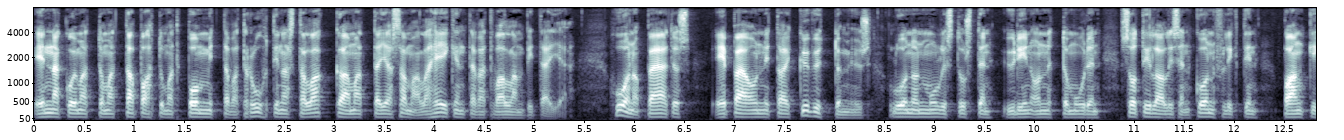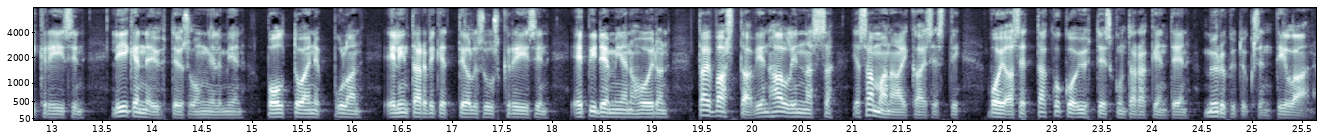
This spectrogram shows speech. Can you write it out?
Ennakoimattomat tapahtumat pommittavat ruhtinasta lakkaamatta ja samalla heikentävät vallanpitäjää. Huono päätös, epäonni tai kyvyttömyys luonnonmullistusten, ydinonnettomuuden, sotilaallisen konfliktin, pankkikriisin, liikenneyhteysongelmien, polttoainepulan, elintarviketeollisuuskriisin, epidemian hoidon tai vastaavien hallinnassa ja samanaikaisesti voi asettaa koko yhteiskuntarakenteen myrkytyksen tilaan.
